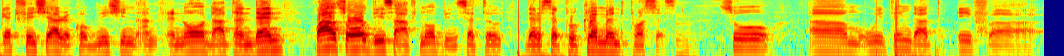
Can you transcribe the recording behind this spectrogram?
get facial recognition and, and all that. And then, whilst all these have not been settled, there is a procurement process. Mm. So um, we think that if uh,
